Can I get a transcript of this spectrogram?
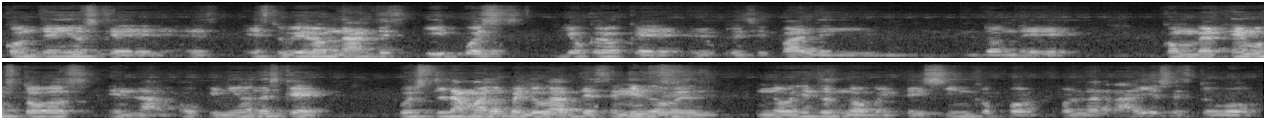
contenidos que estuvieron antes y pues yo creo que el principal de donde convergemos todos en la opinión es que pues la mano peluda desde 1995 por, por la radio se estuvo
